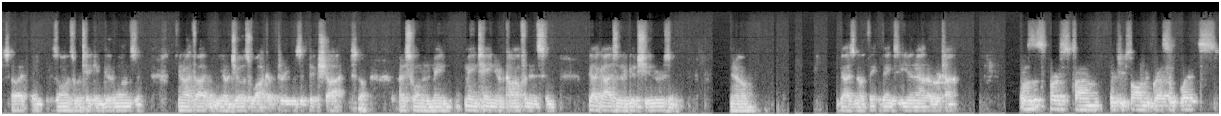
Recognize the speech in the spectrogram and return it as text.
So I think as long as we're taking good ones, and you know, I thought you know Joe's walk up three was a big shot. So I just wanted to main, maintain your confidence and got guys that are good shooters, and you know, you guys know th- things even out over time. Was this the first time that you saw an aggressive blitz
